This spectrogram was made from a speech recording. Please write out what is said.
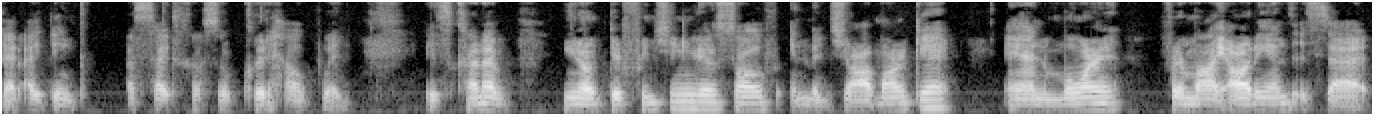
that I think a side hustle could help with is kind of, you know, differentiating yourself in the job market. And more for my audience is that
